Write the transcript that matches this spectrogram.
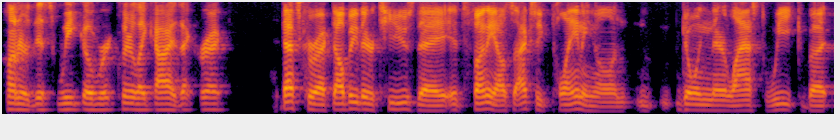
Hunter this week over at Clear Lake High. Is that correct? That's correct. I'll be there Tuesday. It's funny. I was actually planning on going there last week, but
